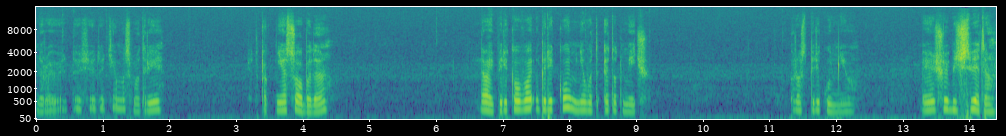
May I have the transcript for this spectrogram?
Нравится эта тема, смотри. Это как не особо, да? Давай, перековай, перекуй мне вот этот меч. Просто перекуй мне его. Большой бич света.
